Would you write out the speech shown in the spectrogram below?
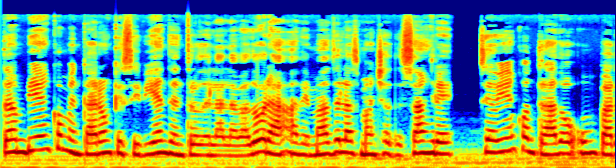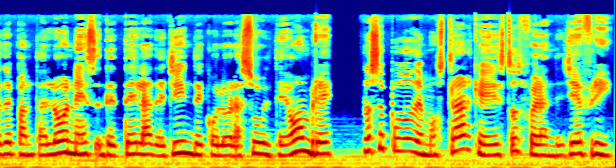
También comentaron que si bien dentro de la lavadora, además de las manchas de sangre, se había encontrado un par de pantalones de tela de jean de color azul de hombre, no se pudo demostrar que estos fueran de Jeffrey,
